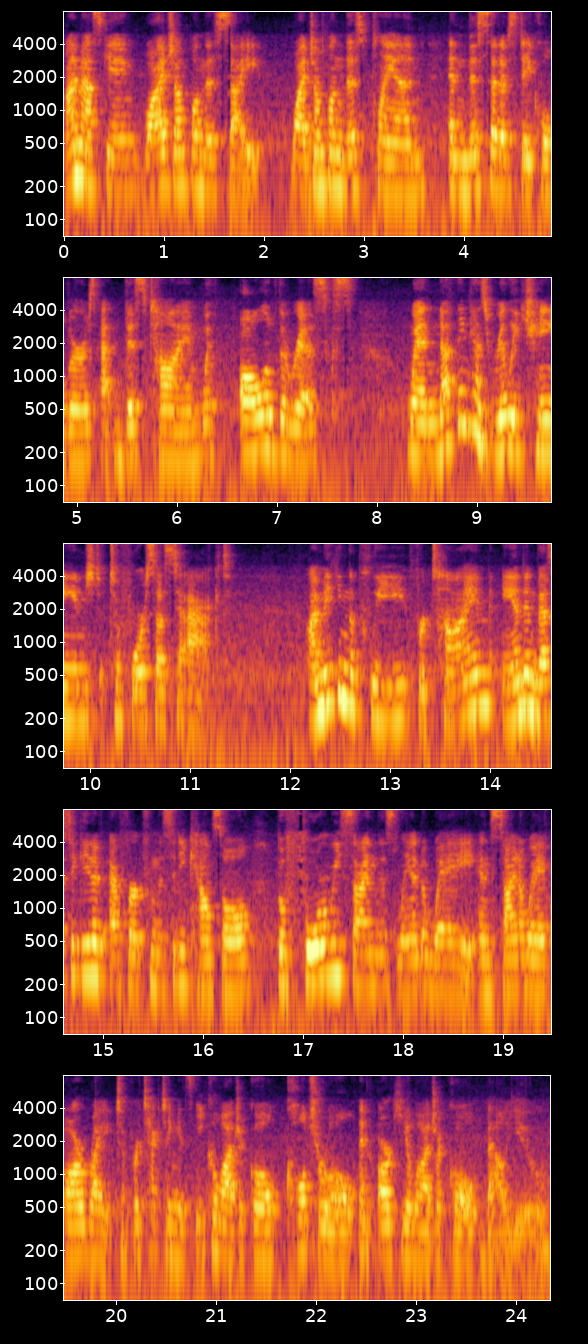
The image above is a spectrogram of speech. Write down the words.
I'm asking why jump on this site? Why jump on this plan and this set of stakeholders at this time with all of the risks when nothing has really changed to force us to act. I'm making the plea for time and investigative effort from the City Council before we sign this land away and sign away our right to protecting its ecological, cultural, and archaeological value.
